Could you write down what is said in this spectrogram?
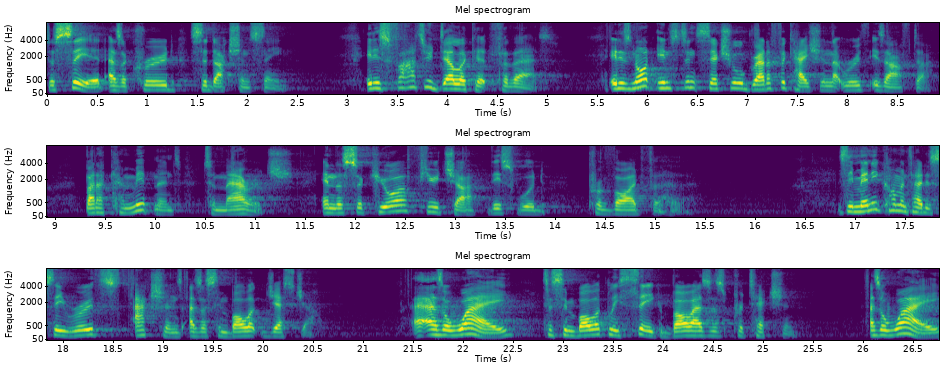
to see it as a crude seduction scene. It is far too delicate for that. It is not instant sexual gratification that Ruth is after, but a commitment to marriage and the secure future this would provide for her. You see, many commentators see Ruth's actions as a symbolic gesture, as a way to symbolically seek Boaz's protection, as a way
